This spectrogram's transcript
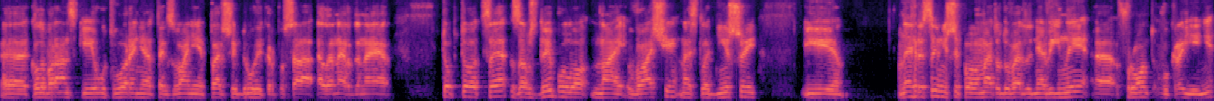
е, колаборантські утворення, так звані перший другий корпуса ЛНР ДНР. Тобто, це завжди було найважчий, найскладніший і найагресивніший по методу ведення війни е, фронт в Україні.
